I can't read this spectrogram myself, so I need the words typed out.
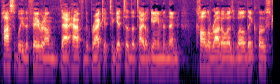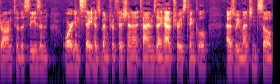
possibly the favorite on that half of the bracket to get to the title game. And then Colorado as well. They close strong to the season. Oregon State has been proficient at times. They have Tres Tinkle, as we mentioned. So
